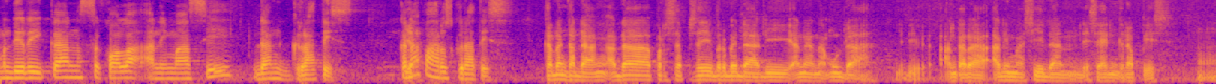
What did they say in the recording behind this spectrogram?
mendirikan sekolah animasi dan gratis. Kenapa ya. harus gratis? Kadang-kadang ada persepsi berbeda di anak-anak muda, jadi antara animasi dan desain grafis. Hmm.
